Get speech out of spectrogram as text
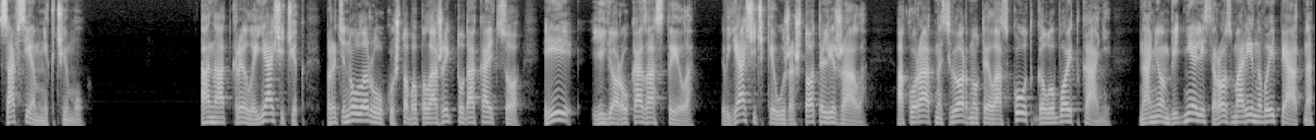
Совсем ни к чему. Она открыла ящичек, протянула руку, чтобы положить туда кольцо, и ее рука застыла. В ящичке уже что-то лежало. Аккуратно свернутый лоскут голубой ткани – на нем виднелись розмариновые пятна,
